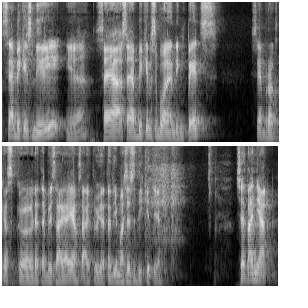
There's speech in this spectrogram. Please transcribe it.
saya bikin sendiri ya. Saya saya bikin sebuah landing page. Saya broadcast ke database saya yang saat itu ya tadi masih sedikit ya. Saya tanya,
